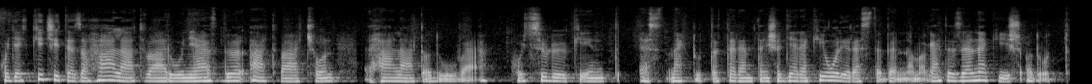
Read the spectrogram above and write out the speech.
hogy egy kicsit ez a hálát váró nyelvből átváltson hálát adóvá hogy szülőként ezt meg tudta teremteni, és a gyerek jól érezte benne magát, ezzel neki is adott.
